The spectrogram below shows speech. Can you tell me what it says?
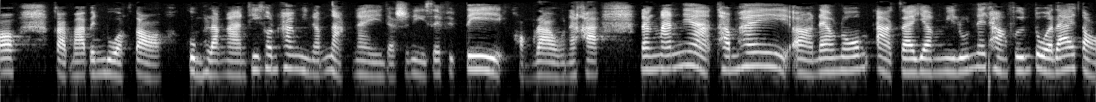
ก็กลับมาเป็นบวกต่อกลุ่มพลังงานที่ค่อนข้างมีน้ำหนักในดัชนีเซฟฟิตี้ของเรานะคะ ดังนั้นเนี่ยทำให้แนวโน้มอาจจะยังมีลุ้นในทางฟื้นตัวได้ต่อ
